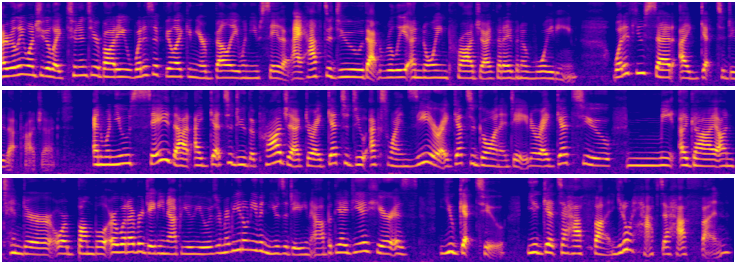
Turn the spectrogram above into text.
I really want you to like tune into your body. What does it feel like in your belly when you say that? I have to do that really annoying project that I've been avoiding. What if you said, I get to do that project? And when you say that, I get to do the project, or I get to do X, Y, and Z, or I get to go on a date, or I get to meet a guy on Tinder or Bumble or whatever dating app you use, or maybe you don't even use a dating app, but the idea here is you get to. You get to have fun. You don't have to have fun.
